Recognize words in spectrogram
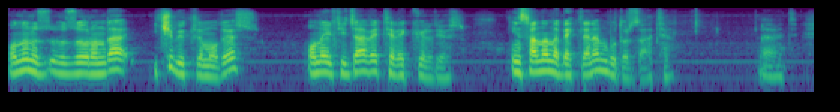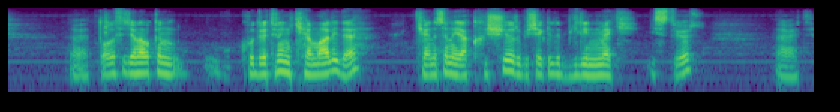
onun huzurunda iki büklüm oluyor. Ona iltica ve tevekkül ediyoruz. İnsandan da beklenen budur zaten. Evet. Evet. Dolayısıyla Cenab-ı Hakk'ın kudretinin kemali de kendisine yakışır bir şekilde bilinmek istiyor. Evet.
